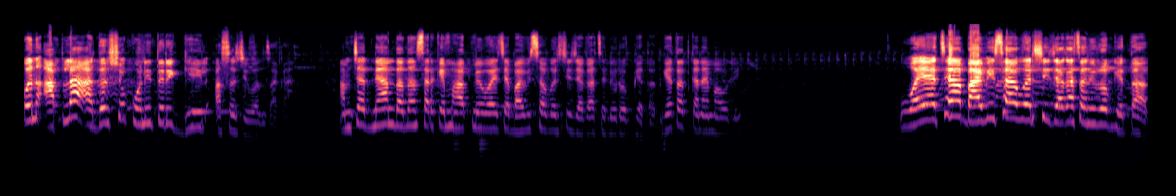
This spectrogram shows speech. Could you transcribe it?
पण आपला आदर्श कोणीतरी घेईल असं जीवन जगा. आमच्या ज्ञानदादांसारखे महात्मे वयाच्या बावीसा वर्षी जगाचा निरोप घेतात. घेतात का नाही माऊली? वयाच्या बावीसा वर्षी जगाचा निरोप घेतात.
